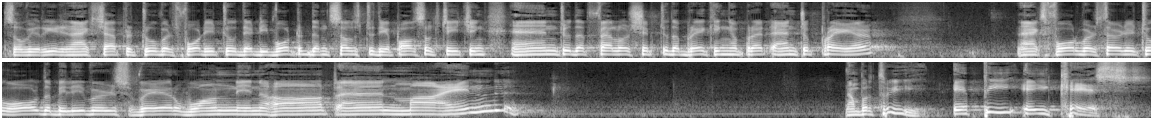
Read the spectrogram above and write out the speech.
So we read in Acts chapter 2, verse 42 they devoted themselves to the apostles' teaching and to the fellowship, to the breaking of bread, and to prayer. In Acts 4, verse 32 all the believers were one in heart and mind. Number three, epieikes.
